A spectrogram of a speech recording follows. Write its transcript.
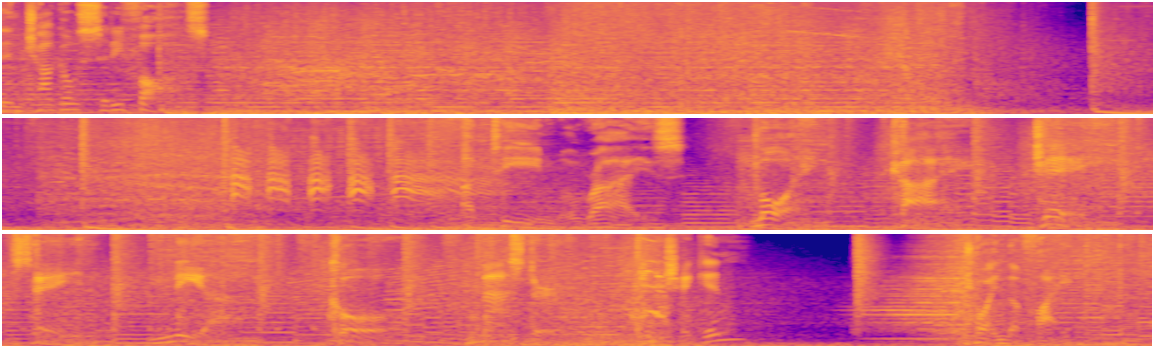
Ninjago City Falls. A team will rise. Lloyd, Kai, Jay, Zane, Nya, Cole, Master, Chicken. Join the fight.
